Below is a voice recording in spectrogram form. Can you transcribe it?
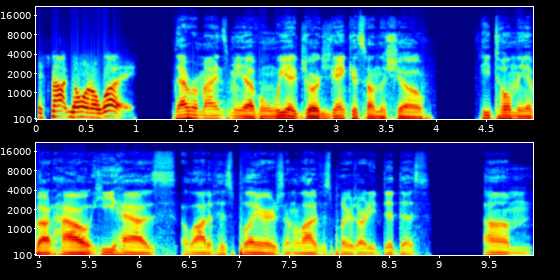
it's not going away that reminds me of when we had George Gankas on the show. He told me about how he has a lot of his players, and a lot of his players already did this. Um,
